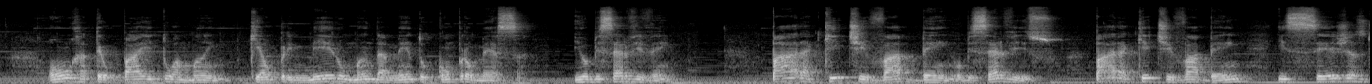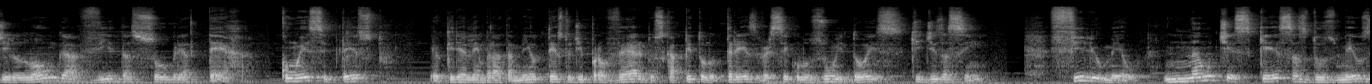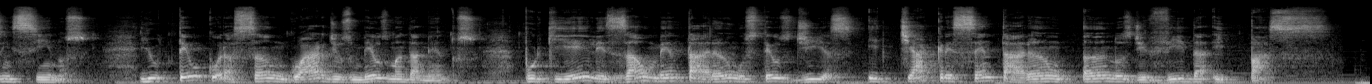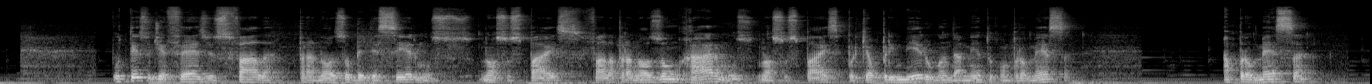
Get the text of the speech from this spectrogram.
Honra teu pai e tua mãe, que é o primeiro mandamento com promessa. E observe bem, para que te vá bem, observe isso, para que te vá bem e sejas de longa vida sobre a terra. Com esse texto, eu queria lembrar também o texto de Provérbios, capítulo 3, versículos 1 e 2, que diz assim: Filho meu, não te esqueças dos meus ensinos e o teu coração guarde os meus mandamentos, porque eles aumentarão os teus dias e te acrescentarão anos de vida e paz. O texto de Efésios fala para nós obedecermos nossos pais, fala para nós honrarmos nossos pais, porque é o primeiro mandamento com promessa. A promessa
